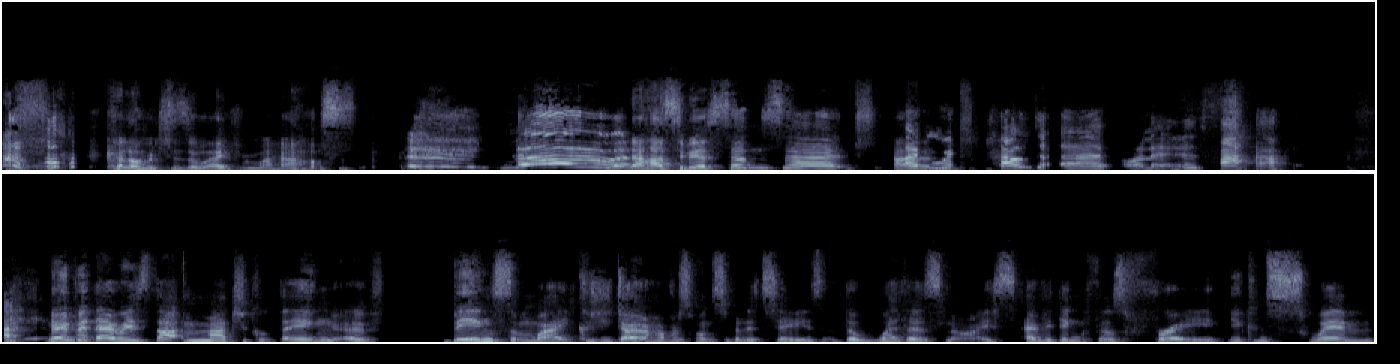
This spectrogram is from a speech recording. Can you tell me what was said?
kilometers away from my house. No, there has to be a sunset. And... I'm really down to earth, honest. no, but there is that magical thing of being somewhere because you don't have responsibilities the weather's nice everything feels free you can swim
